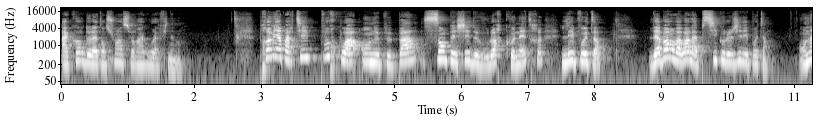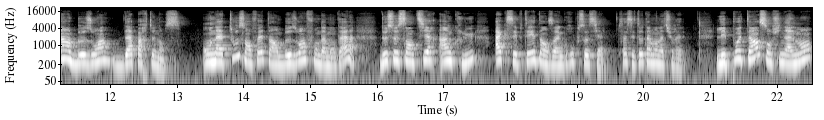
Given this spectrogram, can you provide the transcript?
accordent de l'attention à ce ragot-là finalement. Première partie, pourquoi on ne peut pas s'empêcher de vouloir connaître les potins? D'abord, on va voir la psychologie des potins. On a un besoin d'appartenance. On a tous en fait un besoin fondamental de se sentir inclus, accepté dans un groupe social. Ça, c'est totalement naturel. Les potins sont finalement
